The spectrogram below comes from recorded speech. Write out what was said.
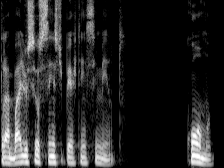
trabalhe o seu senso de pertencimento. Como?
